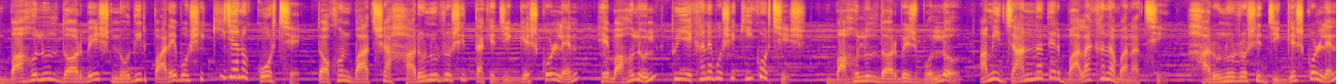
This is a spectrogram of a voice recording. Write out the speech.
বাহলুল দরবেশ নদীর পাড়ে বসে কি যেন করছে। তখন বাদশাহ হারুনুর রশিদ তাকে জিজ্ঞেস করলেন, হে বাহলুল, তুই এখানে বসে কি করছিস? বাহলুল দরবেশ বলল, আমি জান্নাতের বালাখানা বানাচ্ছি। হারুনুর রশিদ জিজ্ঞেস করলেন,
